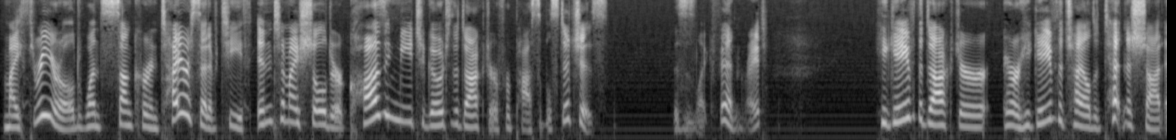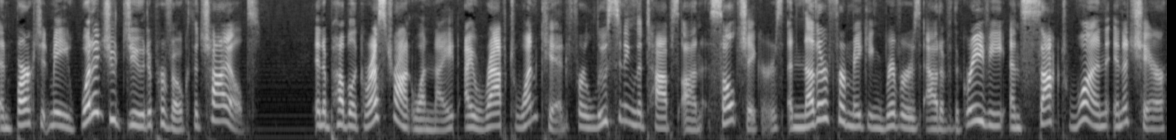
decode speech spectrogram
My three year old once sunk her entire set of teeth into my shoulder, causing me to go to the doctor for possible stitches. This is like Finn, right? He gave the doctor, or he gave the child a tetanus shot and barked at me, What did you do to provoke the child? In a public restaurant one night, I rapped one kid for loosening the tops on salt shakers, another for making rivers out of the gravy, and socked one in a chair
